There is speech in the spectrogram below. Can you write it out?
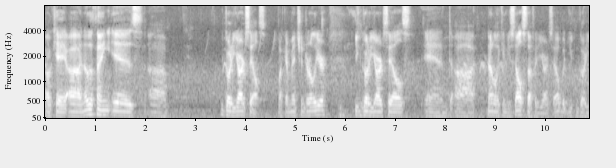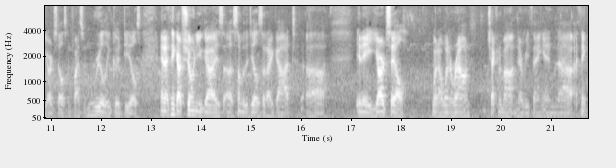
Okay, uh, another thing is uh, go to yard sales. Like I mentioned earlier, you can go to yard sales and uh, not only can you sell stuff at a yard sale, but you can go to yard sales and find some really good deals. And I think I've shown you guys uh, some of the deals that I got in a yard sale when I went around checking them out and everything. And uh, I think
